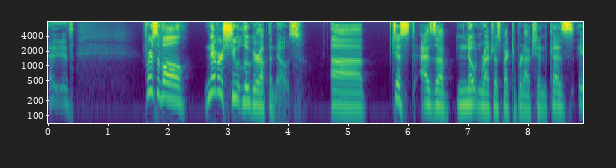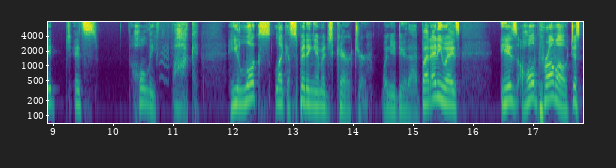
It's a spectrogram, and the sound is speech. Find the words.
it, first of all, never shoot Luger up the nose. Uh, just as a note in retrospect to production, because it it's holy fuck he looks like a spitting image character when you do that. But anyways, his whole promo just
